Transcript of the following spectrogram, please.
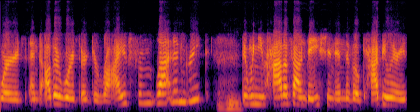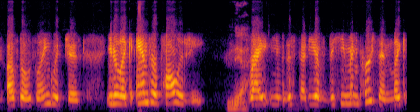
words and other words are derived from Latin and Greek mm-hmm. that when you have a foundation in the vocabularies of those languages, you know, like anthropology, yeah. right? You know, the study of the human person. Like,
